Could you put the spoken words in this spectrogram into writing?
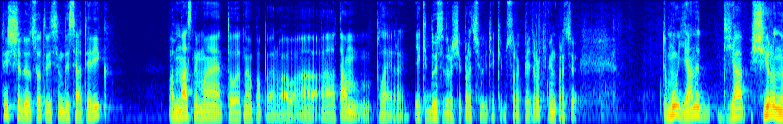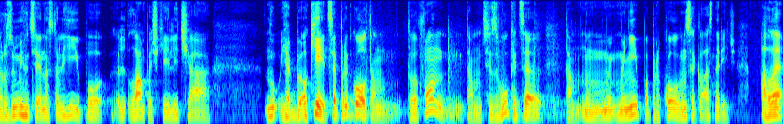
1980 рік. А в нас немає туалетного паперу, а, а, а там плеєри, які досі, до речі, працюють, яким 45 років він працює. Тому я не я щиро не розумію цієї ностальгії по лампочки ліча. Ну, якби окей, це прикол, там телефон, там ці звуки, це там, ну, мені по приколу, ну це класна річ. Але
